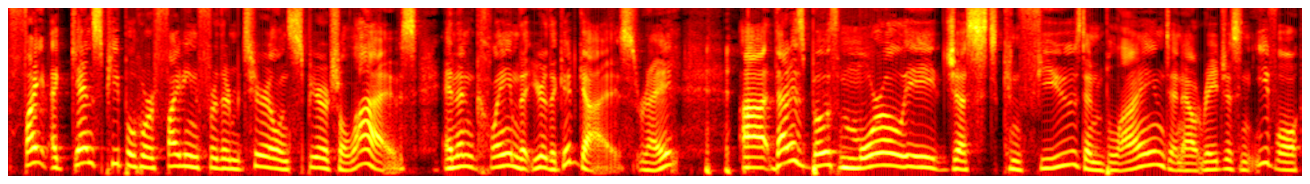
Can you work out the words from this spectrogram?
fight against people who are fighting for their material and spiritual lives and then claim that you're the good guys, right? uh, that is both morally just confused and blind and outrageous and evil,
